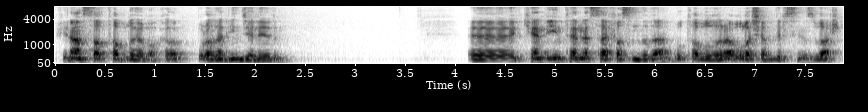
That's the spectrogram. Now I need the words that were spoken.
finansal tabloya bakalım. Buradan inceleyelim. E, kendi internet sayfasında da bu tablolara ulaşabilirsiniz var.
